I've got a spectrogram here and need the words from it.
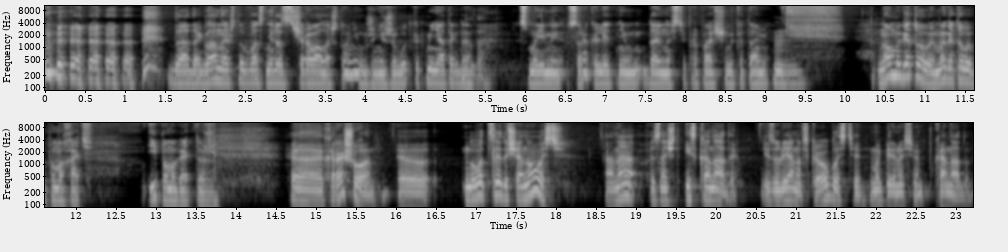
Да, да, главное, чтобы вас не разочаровало, что они уже не живут, как меня тогда. Ну с моими 40-летней давности пропащими котами. Но мы готовы, мы готовы помахать. И помогать тоже. Э, хорошо. Э, ну вот следующая новость, она, значит, из Канады. Из Ульяновской области мы переносим в Канаду.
